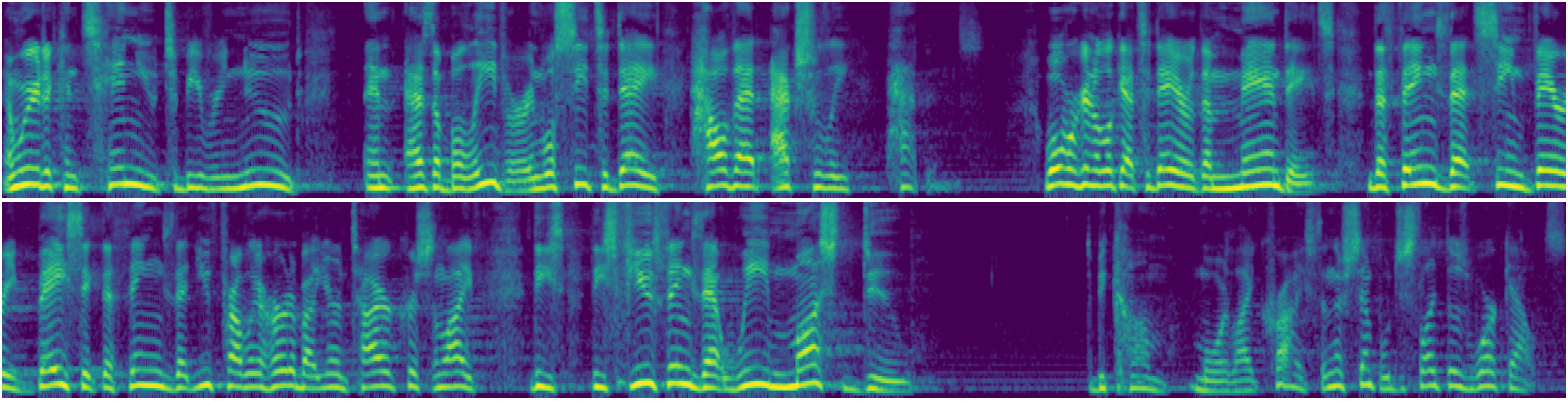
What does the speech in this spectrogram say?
And we're to continue to be renewed and as a believer, and we'll see today how that actually happens. What we're going to look at today are the mandates, the things that seem very basic, the things that you've probably heard about your entire Christian life, these, these few things that we must do to become more like Christ. And they're simple, just like those workouts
